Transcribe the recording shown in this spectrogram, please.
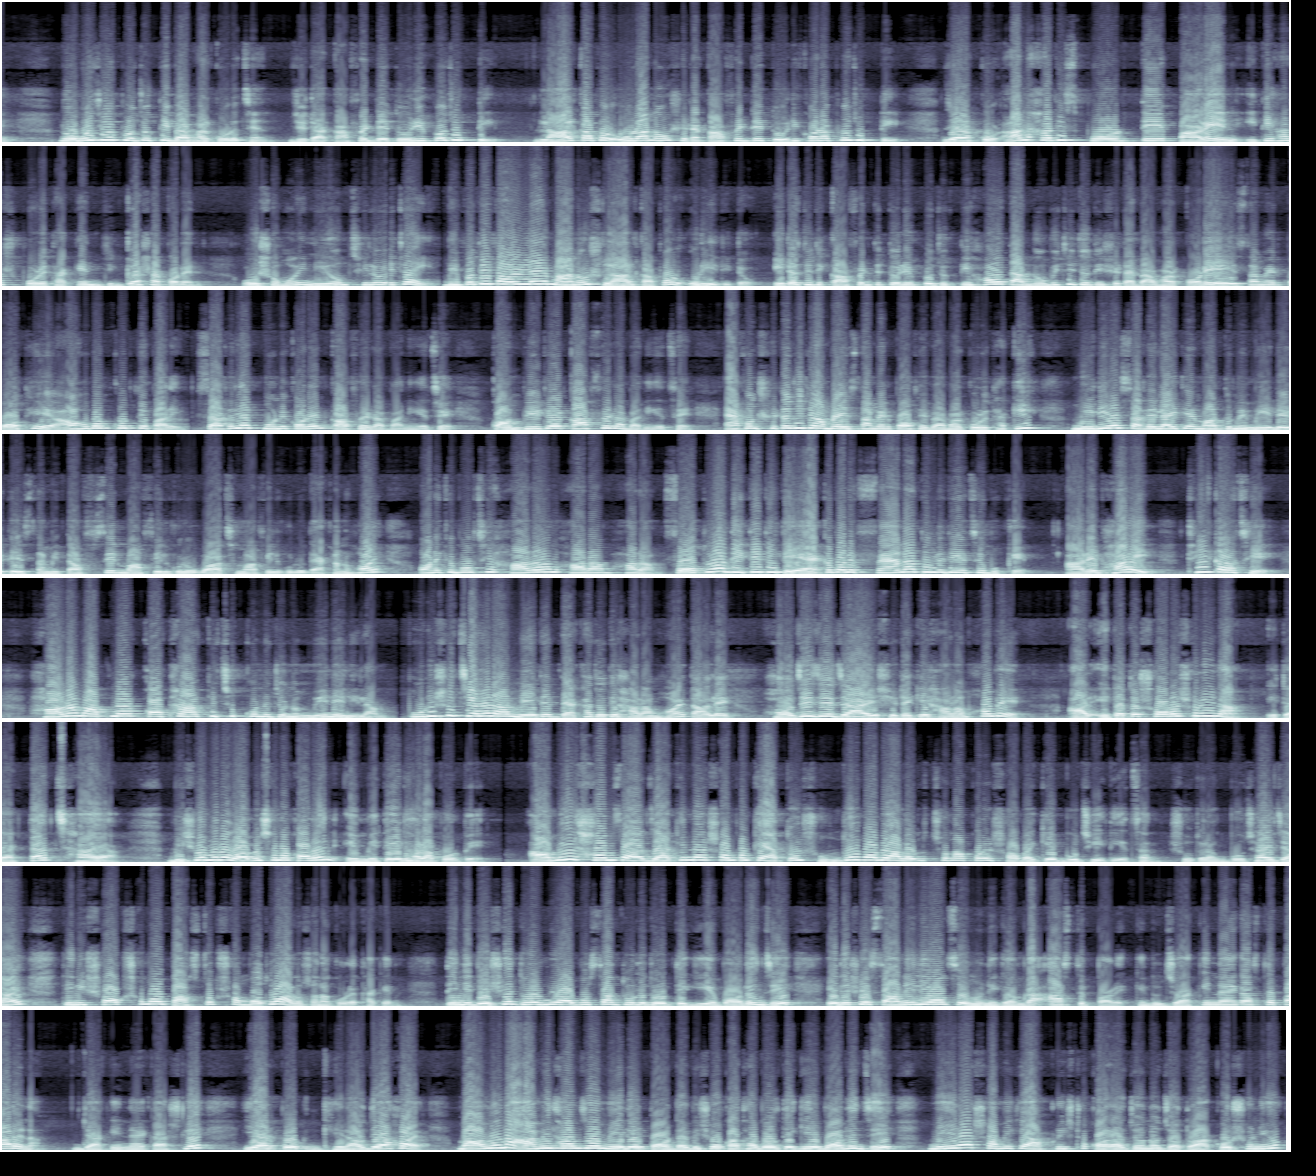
নবজীয় প্রযুক্তি ব্যবহার করেছেন, যেটা কাফেরদের তৈরি প্রযুক্তি। লাল কাপড় উড়ানো, সেটা কাফেরদের তৈরি করা প্রযুক্তি। যারা কোরআন হাদিস পড়তে পারেন, ইতিহাস পড়ে থাকেন, জিজ্ঞাসা করেন ওই সময় নিয়ম ছিল এটাই। বিপদে পারলে মানুষ লাল কাপড় উড়িয়ে দিত। এটা যদি কাফেরদের তৈরি প্রযুক্তি হয়, তার নবীজি যদি সেটা ব্যবহার করে, ইসলামের পথে আহ্বান করতে পারে। স্যাটেলাইট মনে করেন কাফেররা বানিয়েছে, কম্পিউটার কাফেররা বানিয়েছে। এখন সেটা যদি আমরা ইসলামের পথে ব্যবহার করে থাকি, মিডিয়া স্যাটেলাইটের মাধ্যমে মেয়েদেরকে ইসলামী তাফসির মাহফিলগুলো ওয়াচ মাহফিলগুলো দেখানো হয়। অনেকে বলছে, হারাম হারাম হারাম। ফতোয়া দিতে দিতে একেবারে ফ্যানা তুলে দিয়েছে বুকে। আরে ভাই, ঠিক আছে। হারাম আপনার কথা কিছুক্ষণের জন্য মেনে নিলাম। পুরুষের চেহারা মেয়েদের দেখা যদি হারাম হয়, তাহলে হজে যে যায়, সেটা কি হারাম হবে? আর এটা তো সরাসরি না, এটা একটা ছায়া। বিষয়গুলো গবেষণা করেন, এমনিতেই ধরা পড়বে। আমির হামজা জাকির নায়ক সম্পর্কে এত সুন্দরভাবে আলোচনা করে সবাইকে বুঝিয়ে দিয়েছেন। সুতরাং বোঝাই যায়, তিনি সব সময় বাস্তবসম্মত আলোচনা করে থাকেন। তিনি দেশের ধর্মীয় অবস্থান তুলে ধরতে গিয়ে বলেন যে, এদেশে সানি লিওন সোনু নিগমরা আসতে পারে, কিন্তু জাকির নায়ক আসতে পারে না। জাকির নায়ক আসলে এয়ারপোর্ট ঘেরাও দেওয়া হয়। মাওলানা আমির হামজা মেয়েদের পর্দা বিষয়ে কথা বলতে গিয়ে বলেন যে, মেয়েরা স্বামীকে আকৃষ্ট করার জন্য যত আকর্ষণীয়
